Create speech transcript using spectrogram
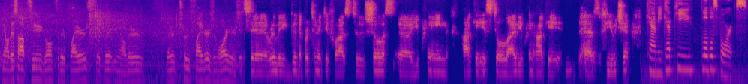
you know this opportunity going for their players. That you know they're they're true fighters and warriors. It's a really good opportunity for us to show us uh, Ukraine hockey is still alive. Ukraine hockey has a future. Cami Kepke, Global Sports.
